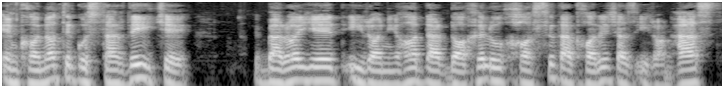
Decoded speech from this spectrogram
امکانات گسترده ای که برای ایرانی ها در داخل و خاصه در خارج از ایران هست.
